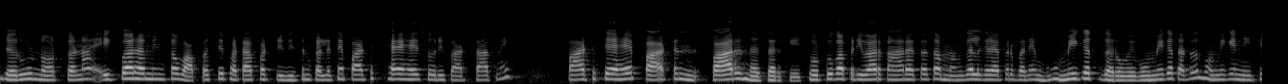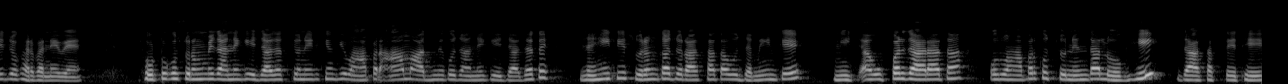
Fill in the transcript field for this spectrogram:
ज़रूर नोट करना। एक बार हम इनका वापस से फटाफट रिवीजन कर लेते हैं। पार्ट छः है, सॉरी पार्ट सात नहीं। पाठ छः है? पाठ पार नज़र के। छोटू का परिवार कहाँ रहता था? मंगल ग्रह पर बने भूमिगत घरों में। भूमिगत अर्थात भूमि के नीचे जो घर बने हुए हैं। छोटू को सुरंग में जाने की इजाज़त क्यों नहीं थी? क्योंकि वहाँ पर आम आदमी को जाने की इजाज़त नहीं थी। सुरंग का जो रास्ता था, वो ज़मीन के नीचे ऊपर जा रहा था और वहाँ पर कुछ चुनिंदा लोग ही जा सकते थे।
